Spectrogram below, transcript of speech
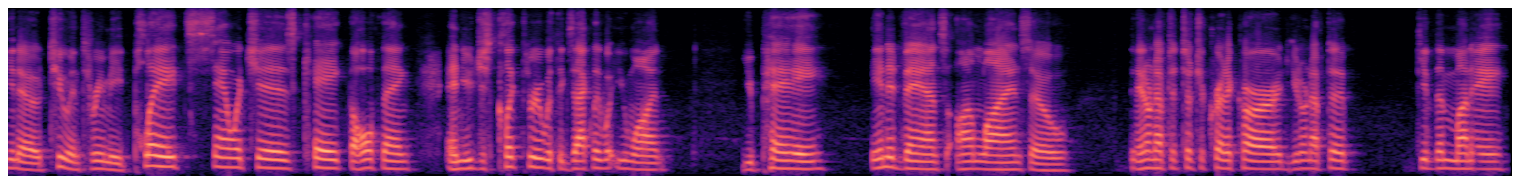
You know two and three meat plates, sandwiches, cake, the whole thing, and you just click through with exactly what you want. You pay in advance online, so they don't have to touch your credit card. You don't have to give them money.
